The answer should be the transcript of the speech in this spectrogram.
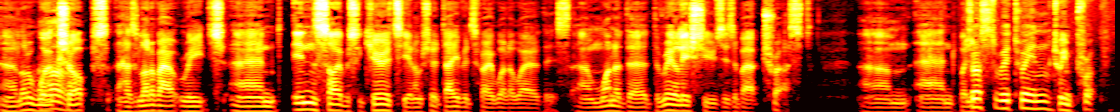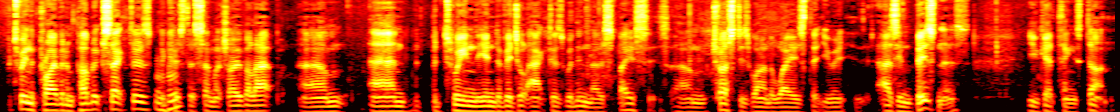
uh, a lot of workshops, oh. has a lot of outreach, and in cybersecurity, and I'm sure David's very well aware of this, um, one of the, the real issues is about trust. Um, and when trust between between between the private and public sectors mm-hmm. because mm-hmm. there's so much overlap, um, and between the individual actors within those spaces. Um, trust is one of the ways that you, as in business, you get things done.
